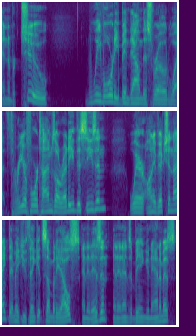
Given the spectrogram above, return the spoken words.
And number two, we've already been down this road, what, three or four times already this season? Where on eviction night, they make you think it's somebody else and it isn't. And it ends up being unanimous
